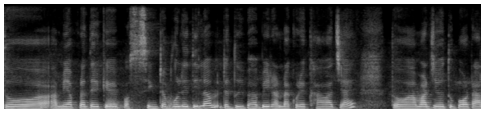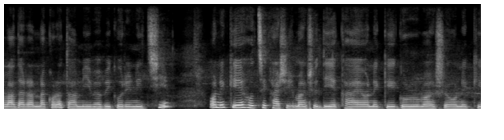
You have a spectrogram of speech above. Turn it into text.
তো আমি আপনাদেরকে প্রসেসিংটা বলে দিলাম। এটা দুইভাবেই রান্না করে খাওয়া যায়। তো আমার যেহেতু বট আলাদা রান্না করা, তো আমি এভাবেই করে নিচ্ছি। অনেকে হচ্ছে খাসির মাংস দিয়ে খায়, অনেকে গরুর মাংস, অনেকে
